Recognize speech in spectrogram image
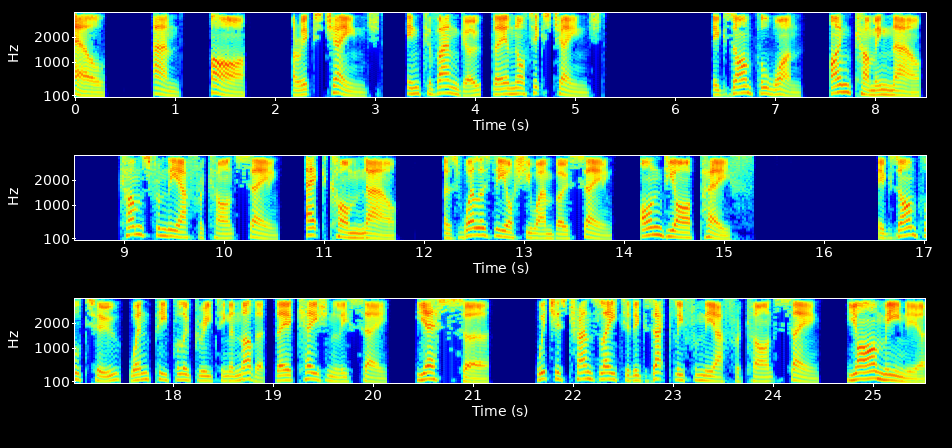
L and R are exchanged. In Kavango, they are not exchanged. Example 1, I'm coming now, comes from the Afrikaans saying, Ek kom now, as well as the Oshiwambo saying, On dia paif. Example 2, when people are greeting another, they occasionally say, Yes sir, which is translated exactly from the Afrikaans saying, meneer.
